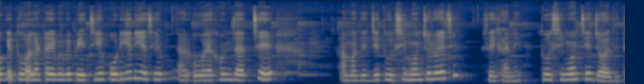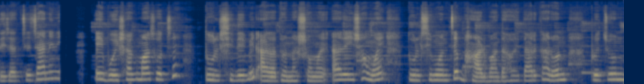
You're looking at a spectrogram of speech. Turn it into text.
ওকে তোয়ালাটা এভাবে পেঁচিয়ে পরিয়ে দিয়েছে আর ও এখন যাচ্ছে আমাদের যে তুলসী মঞ্চ রয়েছে সেখানে। তুলসী মঞ্চে জল দিতে যাচ্ছে, জানেনই। এই বৈশাখ মাস হচ্ছে তুলসী দেবীর আরাধনার সময়। আর এই সময় তুলসী মঞ্চে ভাঁড় বাঁধা হয়। তার কারণ প্রচণ্ড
